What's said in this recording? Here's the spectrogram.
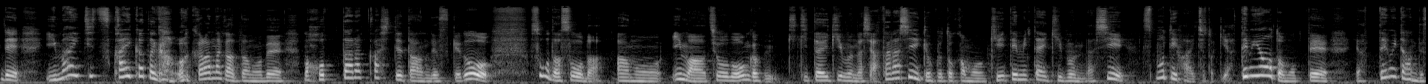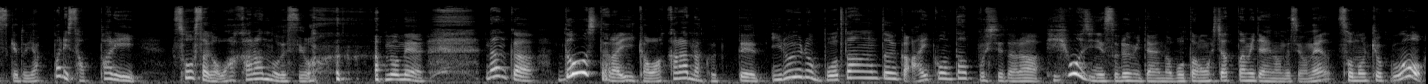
でいまいち使い方がわからなかったので、まあ、ほったらかしてたんですけどそうだそうだ。あの今ちょうど音楽聴きたい気分だし新しい曲とかも聴いてみたい気分だし Spotify ちょっとやってみようと思ってやってみたんですけどやっぱりさっぱり操作がわからんのですよ。あのねなんかどうしたらいいかわからなくっていろいろボタンというかアイコンタップしてたら非表示にするみたいなボタンを押しちゃったみたいなんですよね。その曲を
